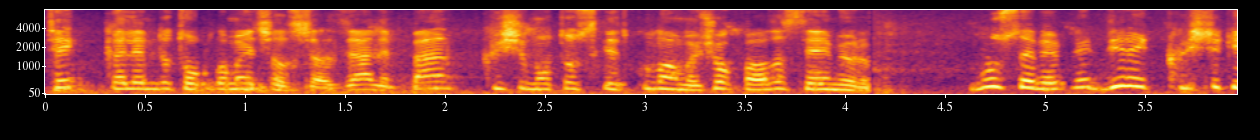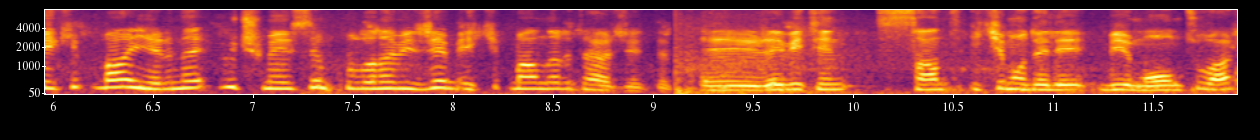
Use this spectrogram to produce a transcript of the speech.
tek kalemde toplamaya çalışacağız. Yani ben kışı motosiklet kullanmayı çok fazla sevmiyorum. Bu sebeple direkt kışlık ekipman yerine 3 mevsim kullanabileceğim ekipmanları tercih ettim. Ee, Revit'in Sant 2 modeli bir montu var.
